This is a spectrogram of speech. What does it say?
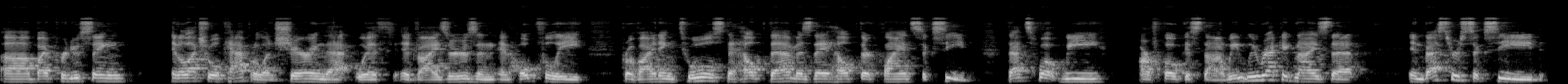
uh, by producing intellectual capital and sharing that with advisors and, and hopefully providing tools to help them as they help their clients succeed. That's what we are focused on. We, we recognize that investors succeed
